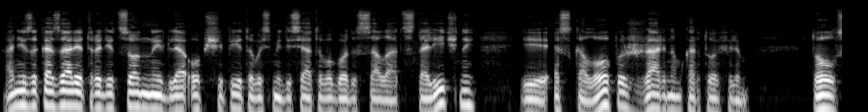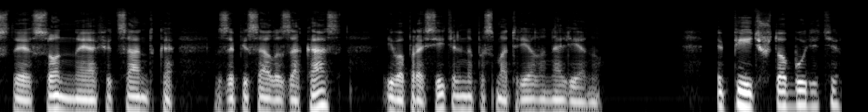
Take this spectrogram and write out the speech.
Они заказали традиционный для общепита 80-го года салат столичный и эскалопы с жареным картофелем. Толстая сонная официантка записала заказ и вопросительно посмотрела на Лену. Пить что будете?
